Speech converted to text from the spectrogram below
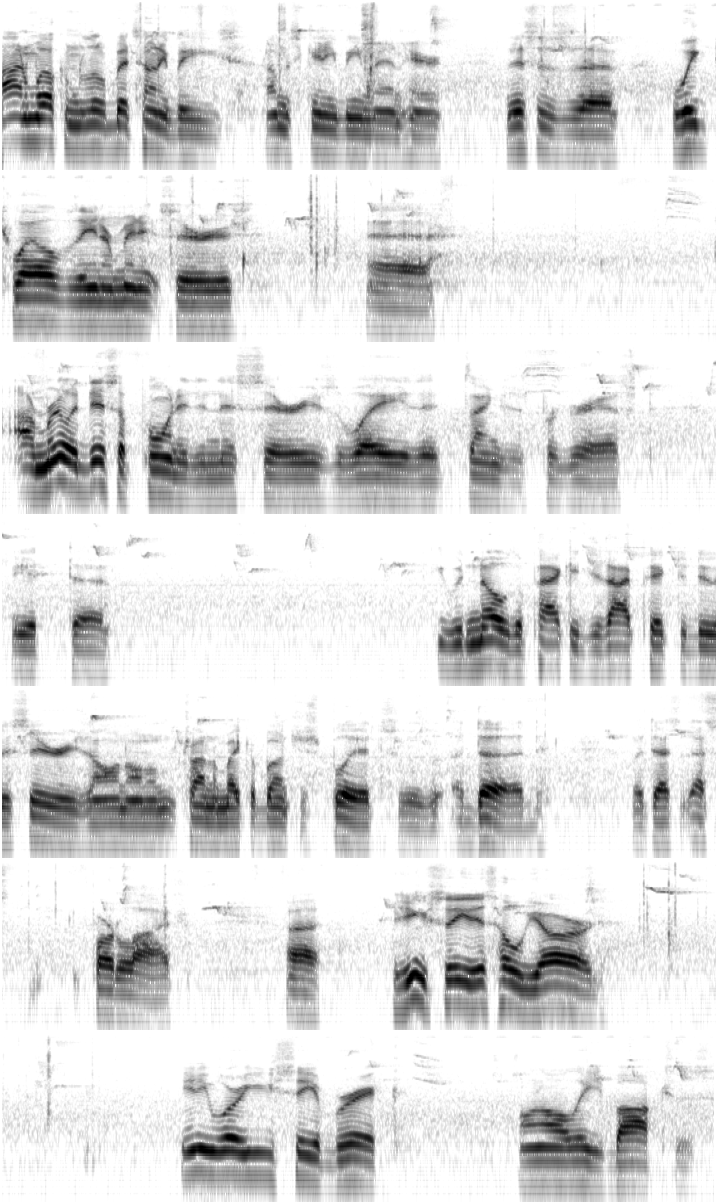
Hi and welcome to Little Bits Honeybees. I'm the Skinny Bee Man here. This is uh, week 12 of the intermittent series. Uh, I'm really disappointed in this series the way that things have progressed. It uh, you would know the package that I picked to do a series on on trying to make a bunch of splits was a dud, but that's that's part of life. Uh, as you can see, this whole yard anywhere you see a brick on all these boxes,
